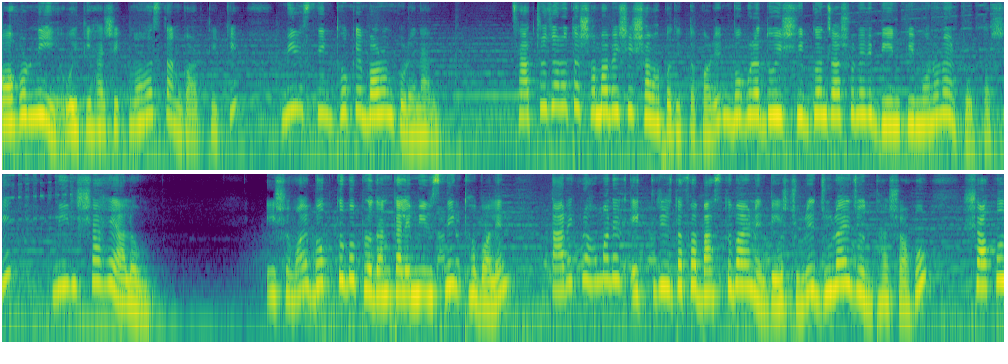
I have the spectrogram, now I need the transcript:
বহর নিয়ে ঐতিহাসিক মহাস্থানগড় থেকে মীর স্নিগ্ধকে বরণ করে নেন। ছাত্র জনতা সমাবেশে সভাপতিত্ব করেন বগুড়া দুই শিবগঞ্জ আসনের বিএনপি মনোনয়ন প্রত্যাশী মীর শাহে আলম। এ সময় বক্তব্য প্রদানকালে মীর স্নিগ্ধ বলেন, তারেক রহমানের একত্রিশ দফা বাস্তবায়নে দেশজুড়ে জুলাই যোদ্ধা সহ সকল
